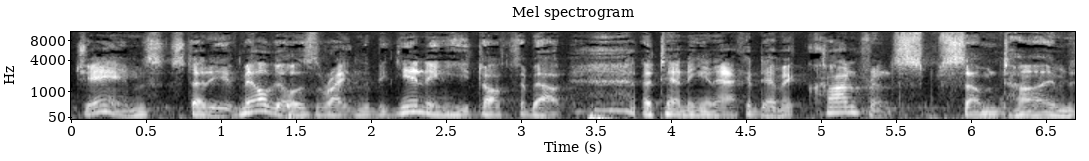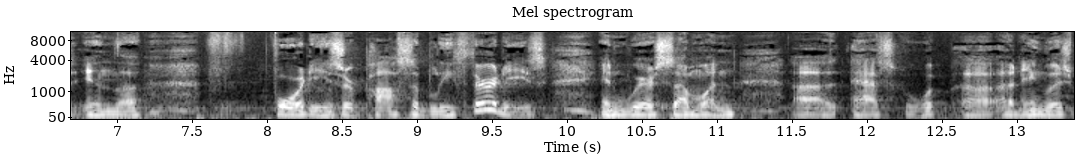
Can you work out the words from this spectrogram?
James' study of Melville is right in the beginning. He talks about attending an academic conference sometimes in the 40s or possibly 30s, and where someone uh, asks uh, an English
